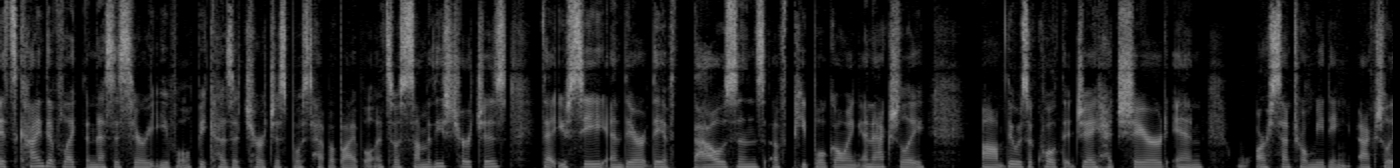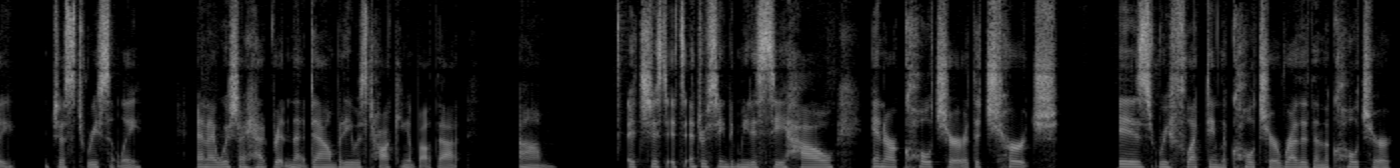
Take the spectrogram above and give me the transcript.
it's kind of like the necessary evil because a church is supposed to have a Bible. And so some of these churches that you see and they're they have thousands of people going and actually um, there was a quote that Jay had shared in our central meeting actually just recently. And I wish I had written that down, but he was talking about that. Um, it's just, it's interesting to me to see how in our culture, the church is reflecting the culture rather than the culture.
